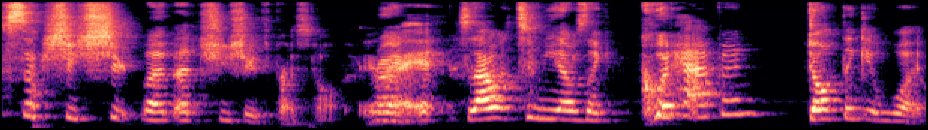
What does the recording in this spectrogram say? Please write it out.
so she shoot like that she shoots Bristol. Right? right. So that was to me that was like could happen. Don't think it would.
